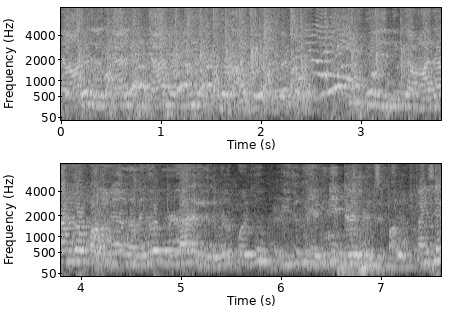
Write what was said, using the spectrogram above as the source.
ഞാൻ ഞാൻ ഞാൻ എണ്ണി എടുത്ത കാര്യമാണ് കേട്ടോ. ഇത് എനിക്ക് ആരാണ്ടോ പറഞ്ഞു തന്നെ നിങ്ങൾ പിള്ളേരല്ലേ നിങ്ങൾ പോയിരുന്നു ഇരുന്ന് എണ്ണി എന്റെ പേര് വിളിച്ച് പറഞ്ഞു പക്ഷെ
